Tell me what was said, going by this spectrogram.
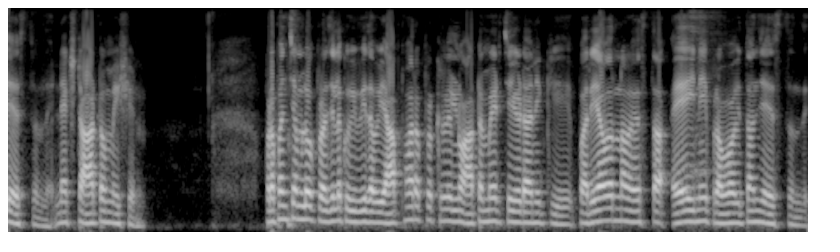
చేస్తుంది. Next automation. ప్రపంచంలో ప్రజలకు వివిధ వ్యాపార ప్రక్రియలను ఆటోమేట్ చేయడానికి పర్యావరణ వ్యవస్థ ఏఐని ప్రభావితం చేస్తుంది.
